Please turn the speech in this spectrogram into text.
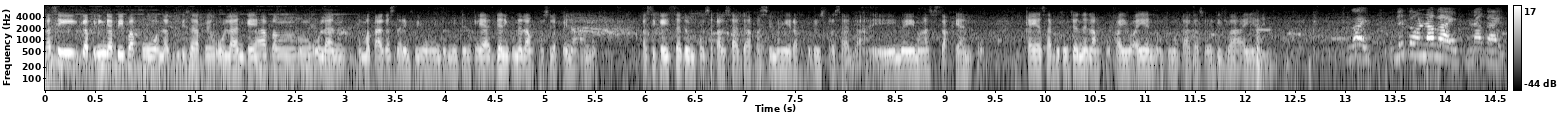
Kasi gabi gabi pa po nagumpisa na po yung ulan kaya habang umuulan tumatagas na rin po yung dumi dyan. Kaya diyan ko na lang po sila pinaano. Kasi kaysa doon po sa kalsada kasi mahirap po doon sa kalsada. Eh, may mga sasakyan po. Kaya sabi ko dyan na lang po kayo. Ayan, oh, tumatagas. O, di ba? Ayan. Guys, dito na guys, na guys.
